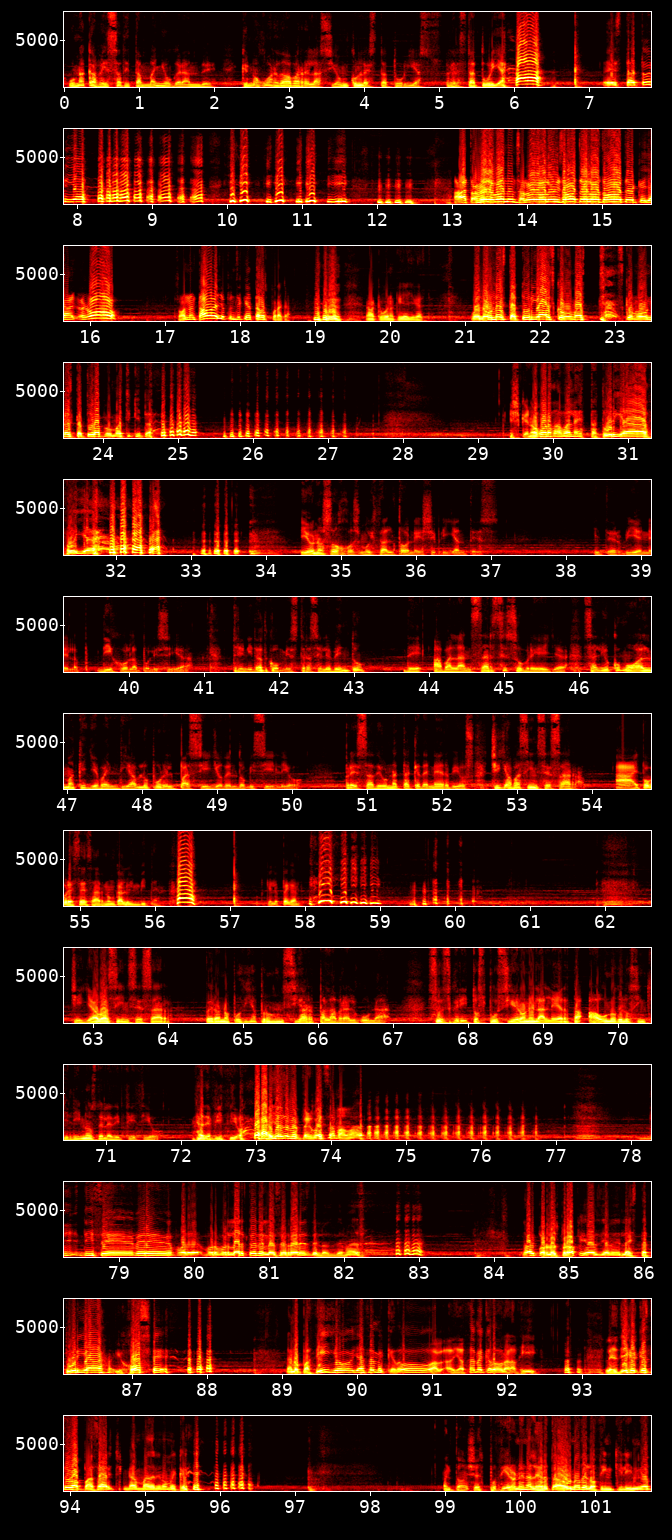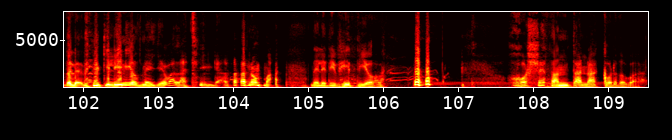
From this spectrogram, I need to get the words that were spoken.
una cabeza de tamaño grande que no guardaba relación con la estaturia. La estaturia. Estaturia. ah, también le mando un saludo a Luis Otelotote, que ya llegó. ¿Dónde estabas? Yo pensé que ya estabas por acá. ah, qué bueno que ya llegaste. Bueno, una estaturia es como más, es como una estatura, pero más chiquita. es que no guardaba la estaturia suya. y unos ojos muy saltones y brillantes. Interviene, dijo la policía. Trinidad Gómez, tras el evento de abalanzarse sobre ella, salió como alma que lleva el diablo por el pasillo del domicilio. Presa de un ataque de nervios, chillaba sin cesar. Ay, pobre César, nunca lo invitan. ¡Ja! Porque le pegan. Chillaba sin cesar, pero no podía pronunciar palabra alguna. Sus gritos pusieron en alerta a uno de los inquilinos del edificio. Edificio. ya se me pegó esa mamada. dice, Bere, por, burlarte de los errores de los demás. no, y por los propios, ya ves, la estaturia y José. no, Pacillo, ya se me quedó, ya se me quedó hablar así. Les dije que esto iba a pasar, chingada madre, no me creen. Entonces pusieron en alerta a uno de los inquilinos inquilinos, me lleva la chingada, no más, del edificio. José Santana, Córdoba,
